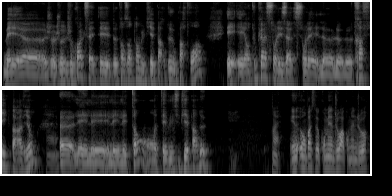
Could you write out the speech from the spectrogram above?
mais euh, je, je, crois que ça a été de temps en temps multiplié par deux ou par trois. Et, et en tout cas sur, les, sur les, le, le, trafic par avion, euh, les, les, les, temps ont été multipliés par deux. Ouais. Et on passe de combien de jours à combien de jours?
